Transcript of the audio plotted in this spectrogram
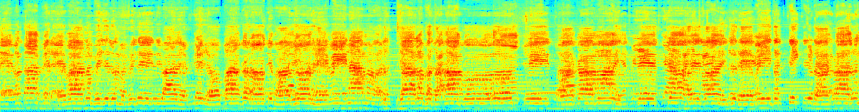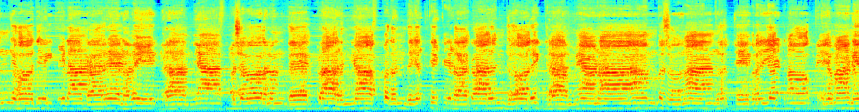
देवताभिरेवानभिजितमभिजयति वायव्ययोपाकरोति वायो देवैनामवरुध्यालभत आगोच्यैत्वा कामायत्वेत्याहयता इदुरेवैतत्क्रीडाकारम् जुहोति क्रीडाकारेण वै ग्राम्याः पशवो रमन्ते प्रारण्याः पतन्ति यत्क्रीडाकारम् जुहोति ग्राम्याणाम् पशूनाम् नृत्ये पर्यज्ञो क्रियमाणे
